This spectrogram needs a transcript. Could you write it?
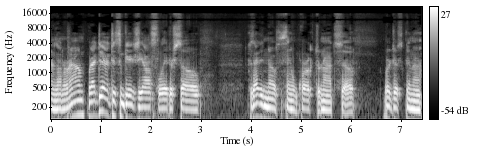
Turn that around. But I did disengage the oscillator, so because I didn't know if the thing worked or not. So we're just gonna.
